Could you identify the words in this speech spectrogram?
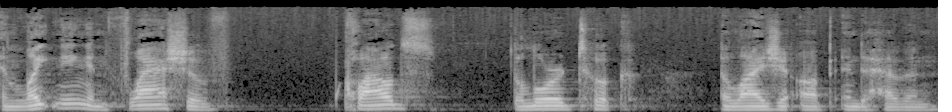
and lightning and flash of clouds, the Lord took Elijah up into heaven.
